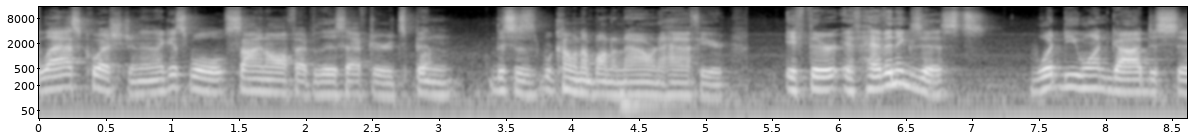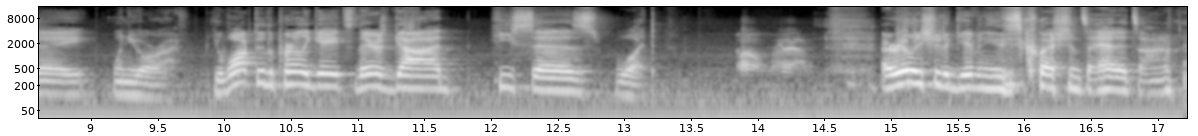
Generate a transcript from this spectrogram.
Last question, and I guess we'll sign off after this. After it's been, this is we're coming up on an hour and a half here. If there, if heaven exists, what do you want God to say when you arrive? You walk through the pearly gates. There's God. He says what? Oh man. I really should have given you these questions ahead of time.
